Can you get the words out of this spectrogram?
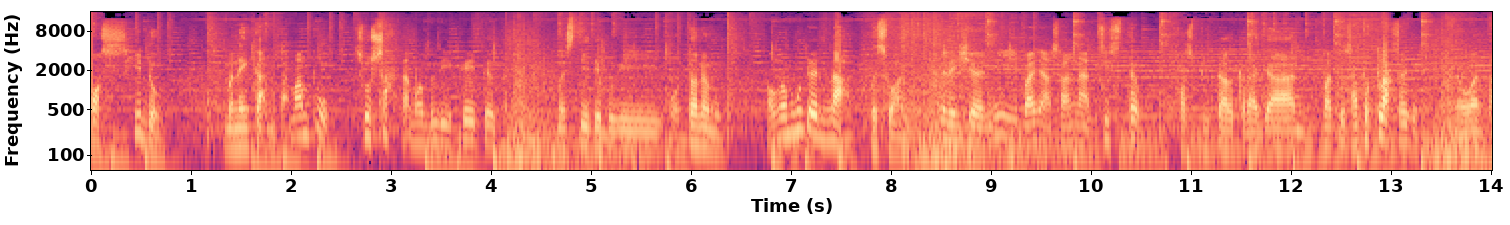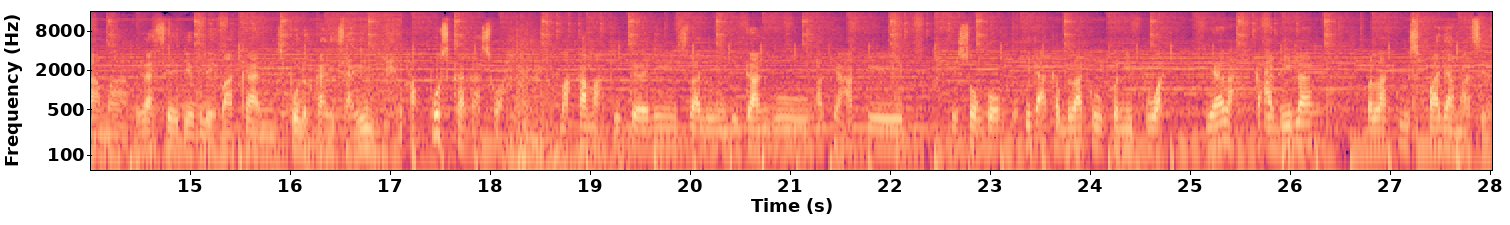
kos hidup meningkat tak mampu. Susah nak membeli kereta. Mesti diberi autonomi. Orang muda nak bersuara. Malaysia ni banyak sangat sistem hospital kerajaan. Lepas tu satu kelas saja. Orang tamak rasa dia boleh makan 10 kali sehari. Hapuskan rasuah. Mahkamah kita ni selalu diganggu hakim-hakim. Disogok tidak akan berlaku penipuan. Ialah keadilan berlaku sepanjang masa.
